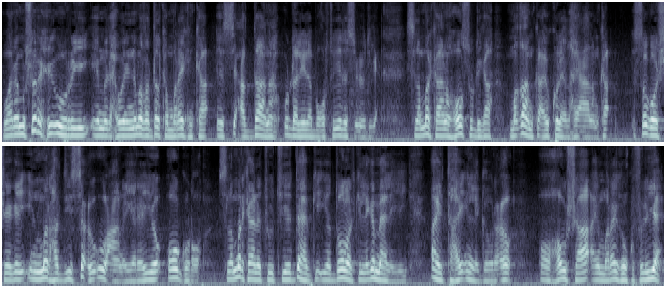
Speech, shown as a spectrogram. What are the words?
waana musharaxii u horreeyey ee madaxweynenimada dalka maraykanka ee si caddaan ah u dhaliila boqortooyada sacuudiga islamarkaana hoos u dhiga maqaamka ay ku leedahay caalamka isagoo sheegay in mar haddii sacu uu caana yareeyo oo gudho islamarkaana joojiyo dahabkii iyo doolarkii laga maalayey ay tahay in la gowraco oo hawshaa ay maraykanku fuliyaan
